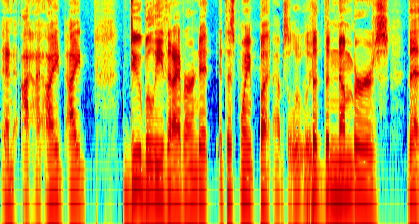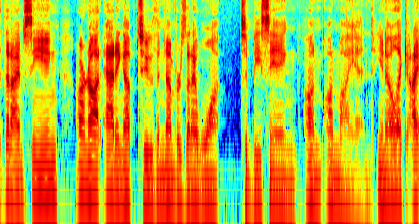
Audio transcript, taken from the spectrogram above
and I, I, I, I do believe that I've earned it at this point. But Absolutely. the the numbers that that I'm seeing are not adding up to the numbers that I want to be seeing on on my end. You know, like I,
